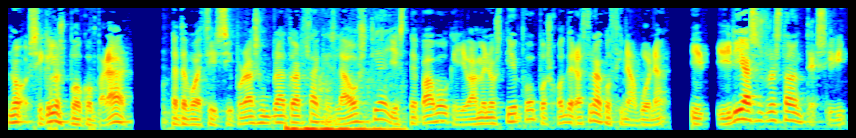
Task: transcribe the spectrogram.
No, sí que los puedo comparar. Sea, te puedo decir, si pruebas un plato de Arzak que es la hostia y este pavo que lleva menos tiempo, pues joder, hace una cocina buena. ¿Y irías a su restaurante? Sí.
